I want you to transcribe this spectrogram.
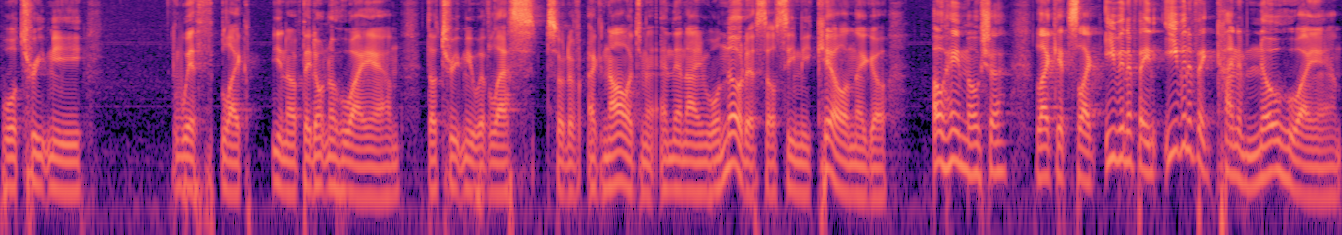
will treat me with like you know if they don't know who I am they'll treat me with less sort of acknowledgement. And then I will notice they'll see me kill and they go oh hey Moshe. Like it's like even if they even if they kind of know who I am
